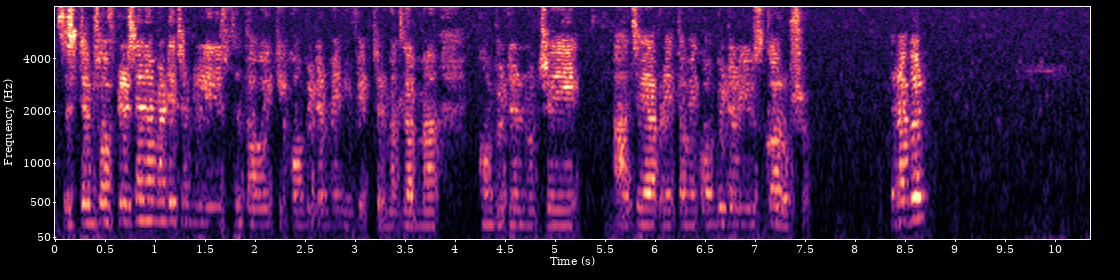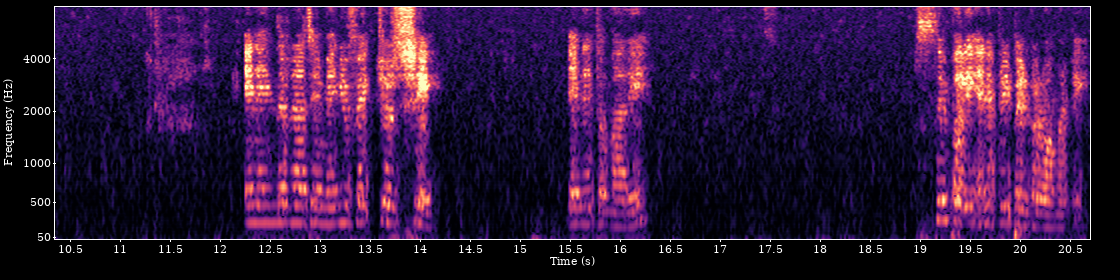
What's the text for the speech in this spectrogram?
system software શેના માટે જનરલી યુઝ થતા હોય કે કોમ્પ્યુટર મેન્યુફેક્ચર મતલબમાં કોમ્પ્યુટરનું જે આજે આપણે તમે કોમ્પ્યુટર યુઝ કરો છો. બરાબર? એની અંદરના જે મેન્યુફેક્ચર છે, એને તમારે સિમ્પલી એને પ્રિપેર કરવા માટે.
